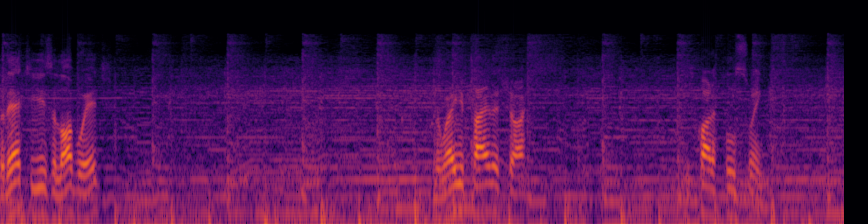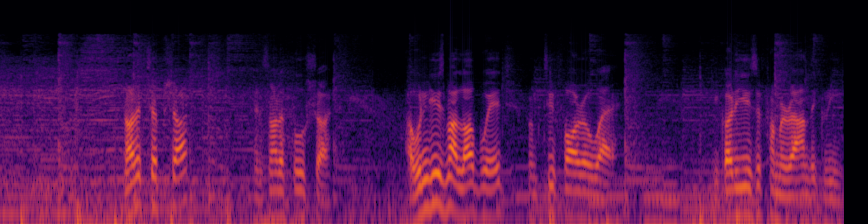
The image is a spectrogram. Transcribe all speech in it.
For that, you use a lob wedge. And the way you play the shot is quite a full swing. It's not a chip shot, and it's not a full shot. I wouldn't use my lob wedge from too far away. You've got to use it from around the green.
